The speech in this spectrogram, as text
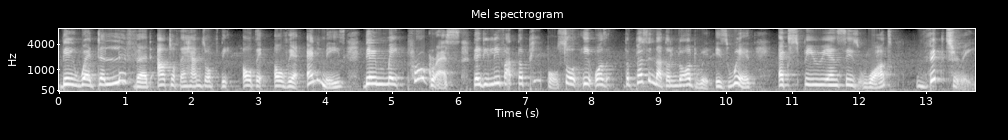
they were delivered out of the hands of the all the all their enemies. They made progress. They delivered the people. So it was the person that the Lord is with experiences what? Victory.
